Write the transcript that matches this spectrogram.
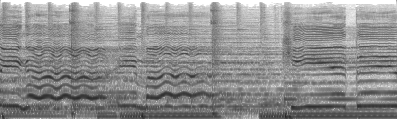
恋が今消えてゆきます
